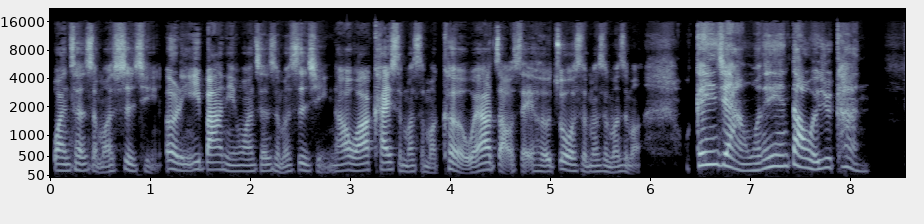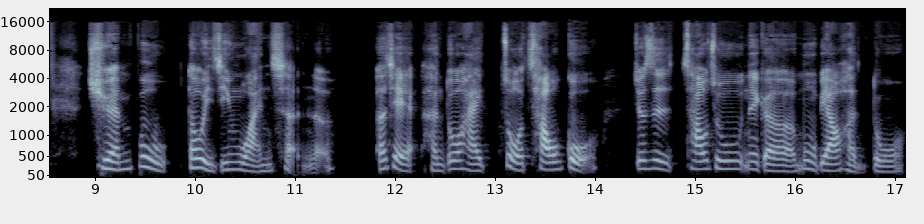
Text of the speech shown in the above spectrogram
完成什么事情，二零一八年完成什么事情，然后我要开什么什么课，我要找谁合作，什么什么什么。我跟你讲，我那天倒回去看，全部。都已经完成了，而且很多还做超过，就是超出那个目标很多，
